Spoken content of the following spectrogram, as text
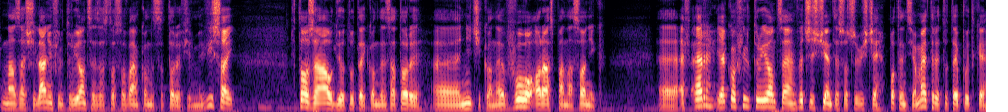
na zasilaniu filtrujące zastosowałem kondensatory firmy Wiszaj. W torze audio tutaj kondensatory e, Nichicon FW oraz Panasonic FR jako filtrujące. Wyczyściłem też oczywiście potencjometry. Tutaj płytkę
